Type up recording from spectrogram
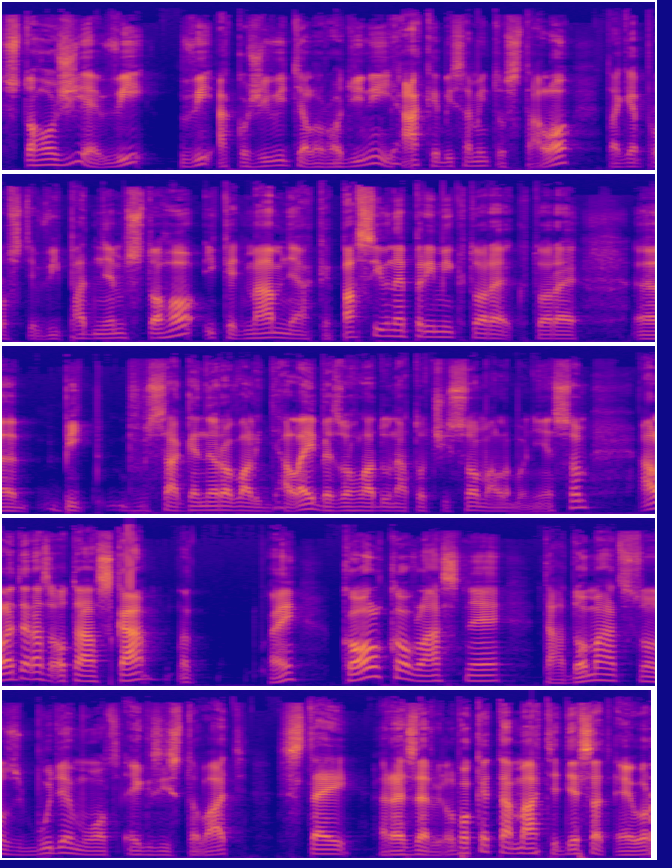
z toho žije. Vy vy ako živiteľ rodiny, ja keby sa mi to stalo, tak ja proste vypadnem z toho, i keď mám nejaké pasívne príjmy, ktoré, ktoré e, by sa generovali ďalej, bez ohľadu na to, či som alebo nie som. Ale teraz otázka, hej, koľko vlastne tá domácnosť bude môcť existovať z tej rezervy. Lebo keď tam máte 10 eur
